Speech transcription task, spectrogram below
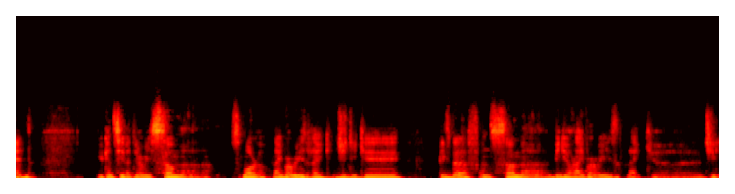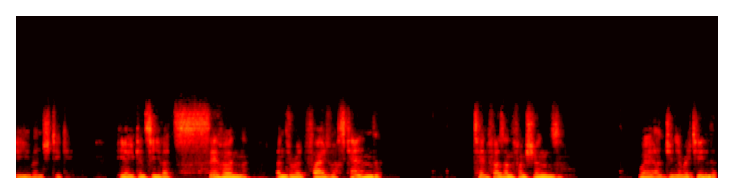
end. You can see that there is some uh, small libraries like GTK Pixbuf and some uh, bigger libraries like uh, glib and GTK. Here you can see that 700 files were scanned, 10,000 functions were generated,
